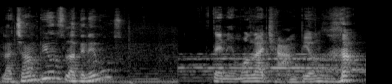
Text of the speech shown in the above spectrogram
¿La Champions la tenemos? Tenemos la Champions.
